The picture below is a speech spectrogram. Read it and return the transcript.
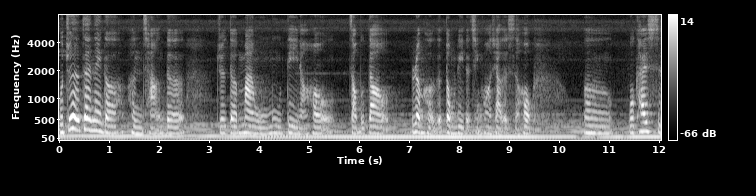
我觉得在那个很长的、觉得漫无目的，然后找不到任何的动力的情况下的时候，嗯，我开始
